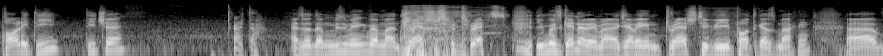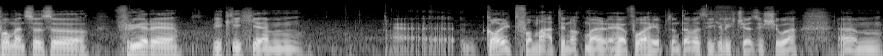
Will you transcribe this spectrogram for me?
Paulie D, DJ. Alter. Also da müssen wir irgendwann mal einen Trash, Trash ich muss generell mal, glaube ich, einen Trash-TV-Podcast machen, äh, wo man so, so frühere, wirklich ähm, äh, Goldformate nochmal hervorhebt und da war sicherlich Jersey Shore, ähm,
